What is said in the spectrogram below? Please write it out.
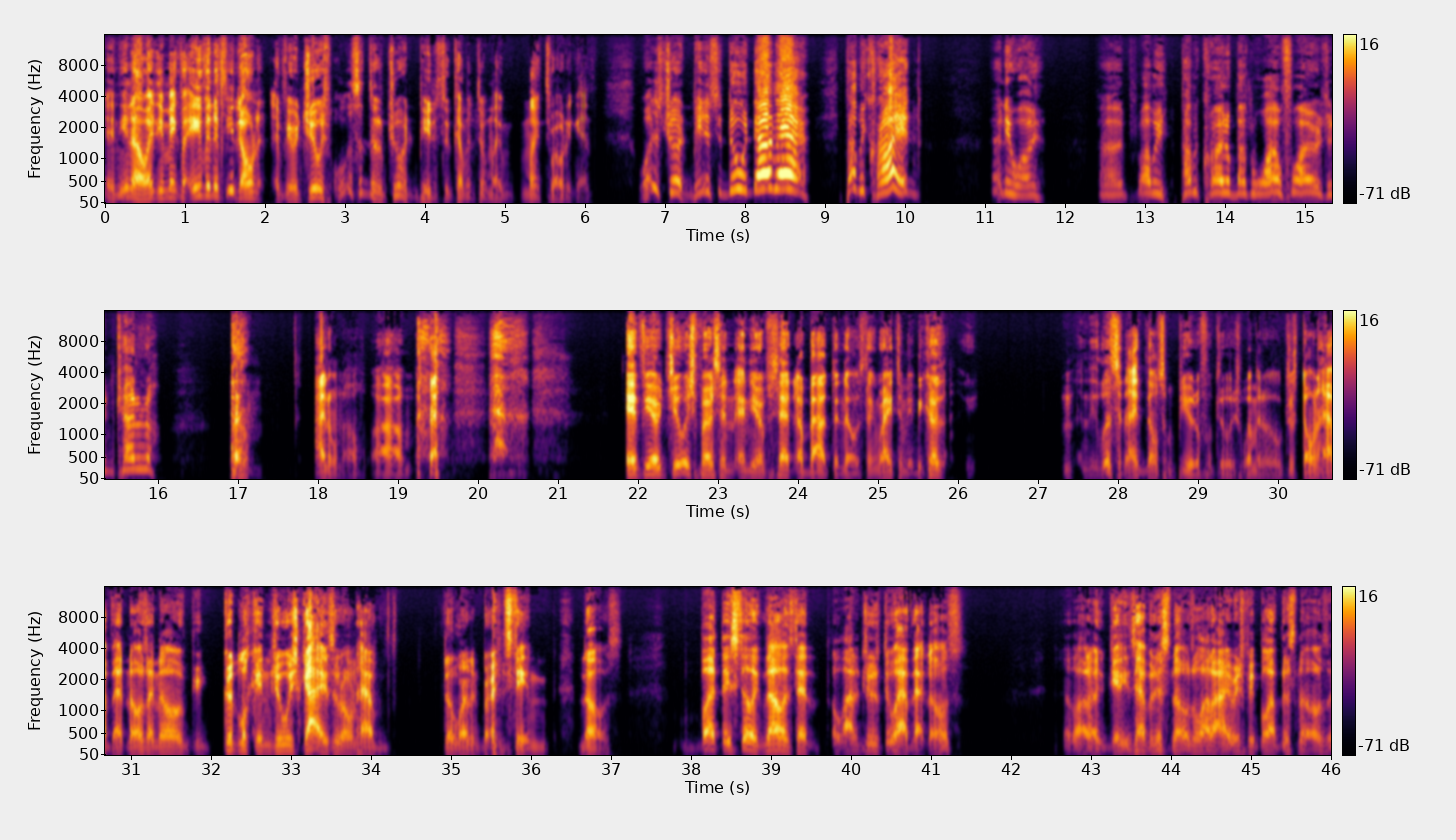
And you know, and you make even if you don't, if you're a Jewish, listen to Jordan Peterson coming through my my throat again. What is Jordan Peterson doing down there? Probably crying. Anyway, uh, probably probably crying about the wildfires in Canada. I don't know. Um, if you're a Jewish person and you're upset about the nose thing, write to me because listen, I know some beautiful Jewish women who just don't have that nose. I know good looking Jewish guys who don't have the Leonard Bernstein nose. But they still acknowledge that a lot of Jews do have that nose. A lot of Guineas have this nose. A lot of Irish people have this nose.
